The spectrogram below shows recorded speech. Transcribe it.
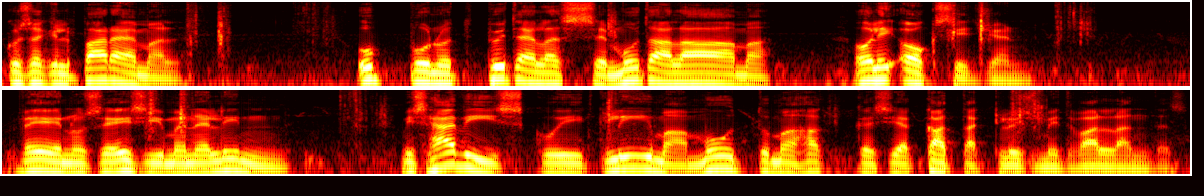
kusagil paremal, uppunud püdelasse mudalaama, oli Oxygen, Veenuse esimene linn mis hävis, kui kliima muutuma hakkas ja kataklüsmid vallandas.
